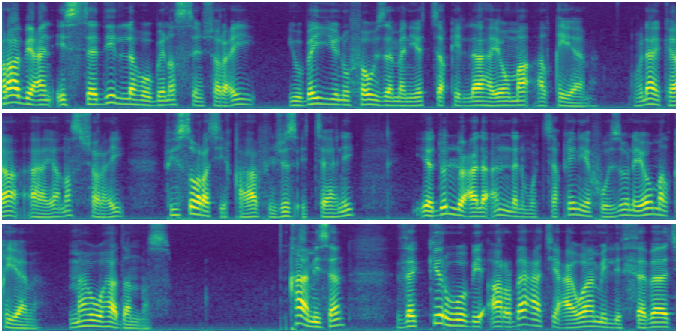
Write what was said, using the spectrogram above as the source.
رابعا استدل له بنص شرعي يبين فوز من يتقي الله يوم القيامة. هناك آية نص شرعي في سورة قاف في الجزء الثاني يدل على أن المتقين يفوزون يوم القيامة. ما هو هذا النص؟ خامسا ذكره بأربعة عوامل للثبات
